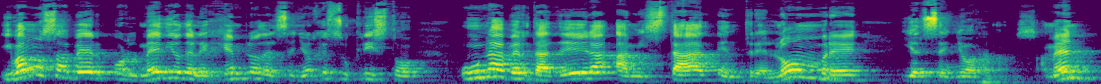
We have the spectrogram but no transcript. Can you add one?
Y vamos a ver por medio del ejemplo del Señor Jesucristo una verdadera amistad entre el hombre y el Señor, hermanos. Amén.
